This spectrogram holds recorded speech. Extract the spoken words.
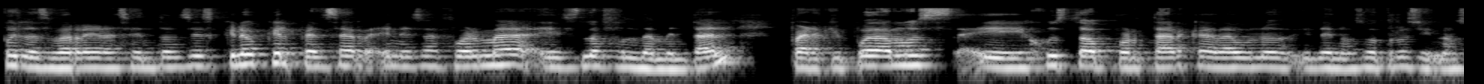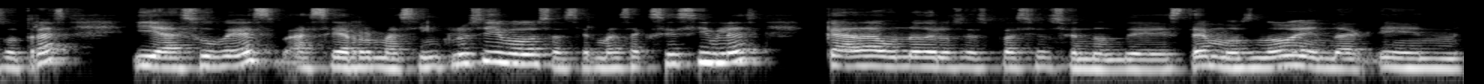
pues las barreras. Entonces creo que el pensar en esa forma es lo fundamental para que podamos eh, justo aportar cada uno de nosotros y nosotras y a su vez hacer más inclusivos, hacer más accesibles cada uno de los espacios en donde estemos, ¿no? En, en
